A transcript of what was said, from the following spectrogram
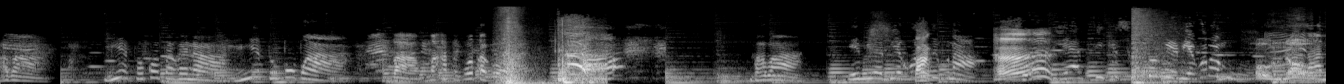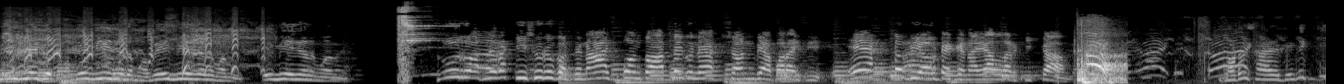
বাবা। তো কথা কয় না মেয়ে তো বাবা বাবা মা তো কথা কয় বাবা এই মেয়ে বিয়ে করা দেবো না এর থেকে ছোট মেয়ে বিয়ে করাবো আমি এই মেয়ে যাব এই মেয়ে যাব আমি এই মেয়ে যাব আমি এই মেয়ে যাব আমি শুরু আপনারা কি শুরু করছেন আজ পর্যন্ত আপনি কোন অ্যাকশন বিয়া পড়াইছি একটা বিয়া উঠে নাই আল্লাহর কি কাম ঘটক সাহেব এগুলো কি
